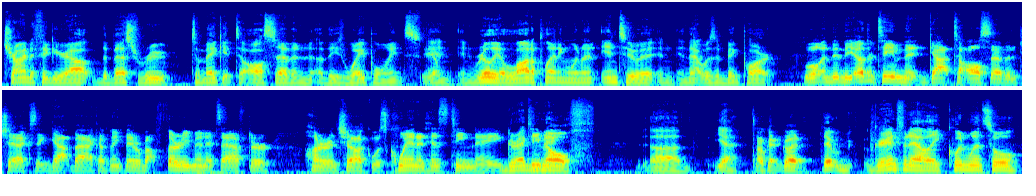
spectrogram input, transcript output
trying to figure out the best route to make it to all seven of these waypoints, yep. and, and really a lot of planning went into it, and, and that was a big part. Well, and then the other team that got to all seven checks and got back, I think they were about 30 minutes after Hunter and Chuck was Quinn and his team name. Greg Nolf. Uh, yeah. Okay, go ahead. They, grand finale, Quinn Wenzel,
